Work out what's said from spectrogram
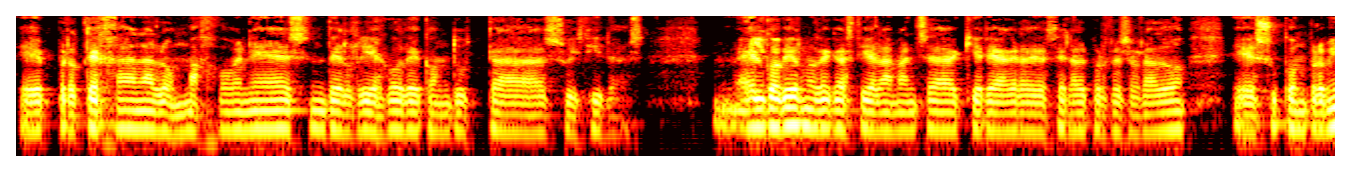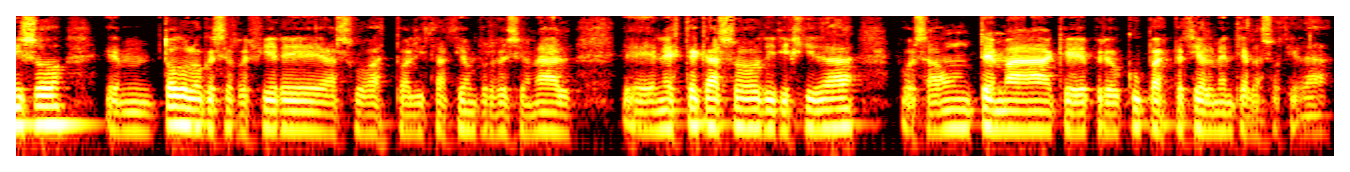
eh, protejan a los más jóvenes del riesgo de conductas suicidas. El Gobierno de Castilla-La Mancha quiere agradecer al profesorado eh, su compromiso en todo lo que se refiere a su actualización profesional, eh, en este caso dirigida pues, a un tema que preocupa especialmente a la sociedad.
